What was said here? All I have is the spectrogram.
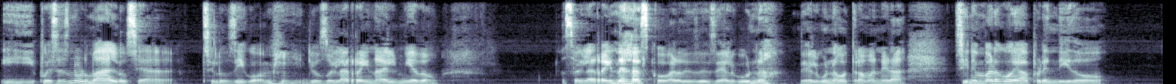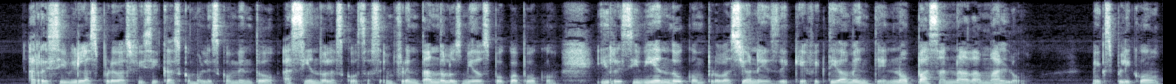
y pues es normal, o sea, se los digo, a mí yo soy la reina del miedo, soy la reina de las cobardes desde alguna, de alguna otra manera, sin embargo he aprendido a recibir las pruebas físicas, como les comento, haciendo las cosas, enfrentando los miedos poco a poco y recibiendo comprobaciones de que efectivamente no pasa nada malo. ¿Me explico?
